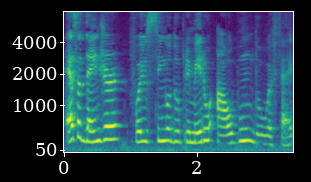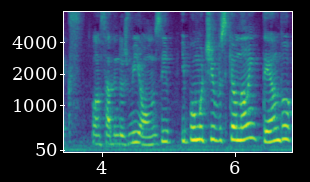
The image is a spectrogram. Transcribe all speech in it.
Essa Danger foi o single do primeiro álbum do FX, lançado em 2011, e por motivos que eu não entendo,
